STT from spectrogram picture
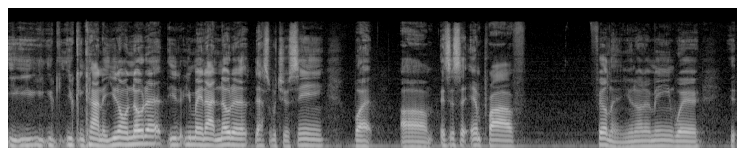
you you, you, can kind of you don't know that you, you may not know that that's what you're seeing, but um, it's just an improv feeling. You know what I mean? Where it,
